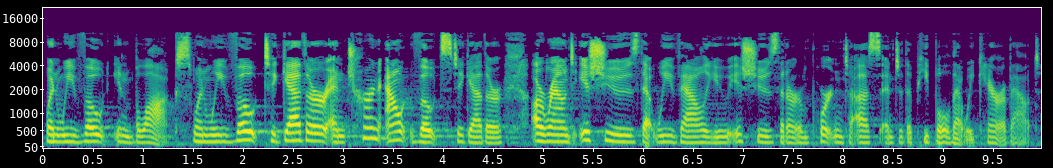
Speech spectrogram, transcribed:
when we vote in blocks, when we vote together and turn out votes together around issues that we value, issues that are important to us and to the people that we care about.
